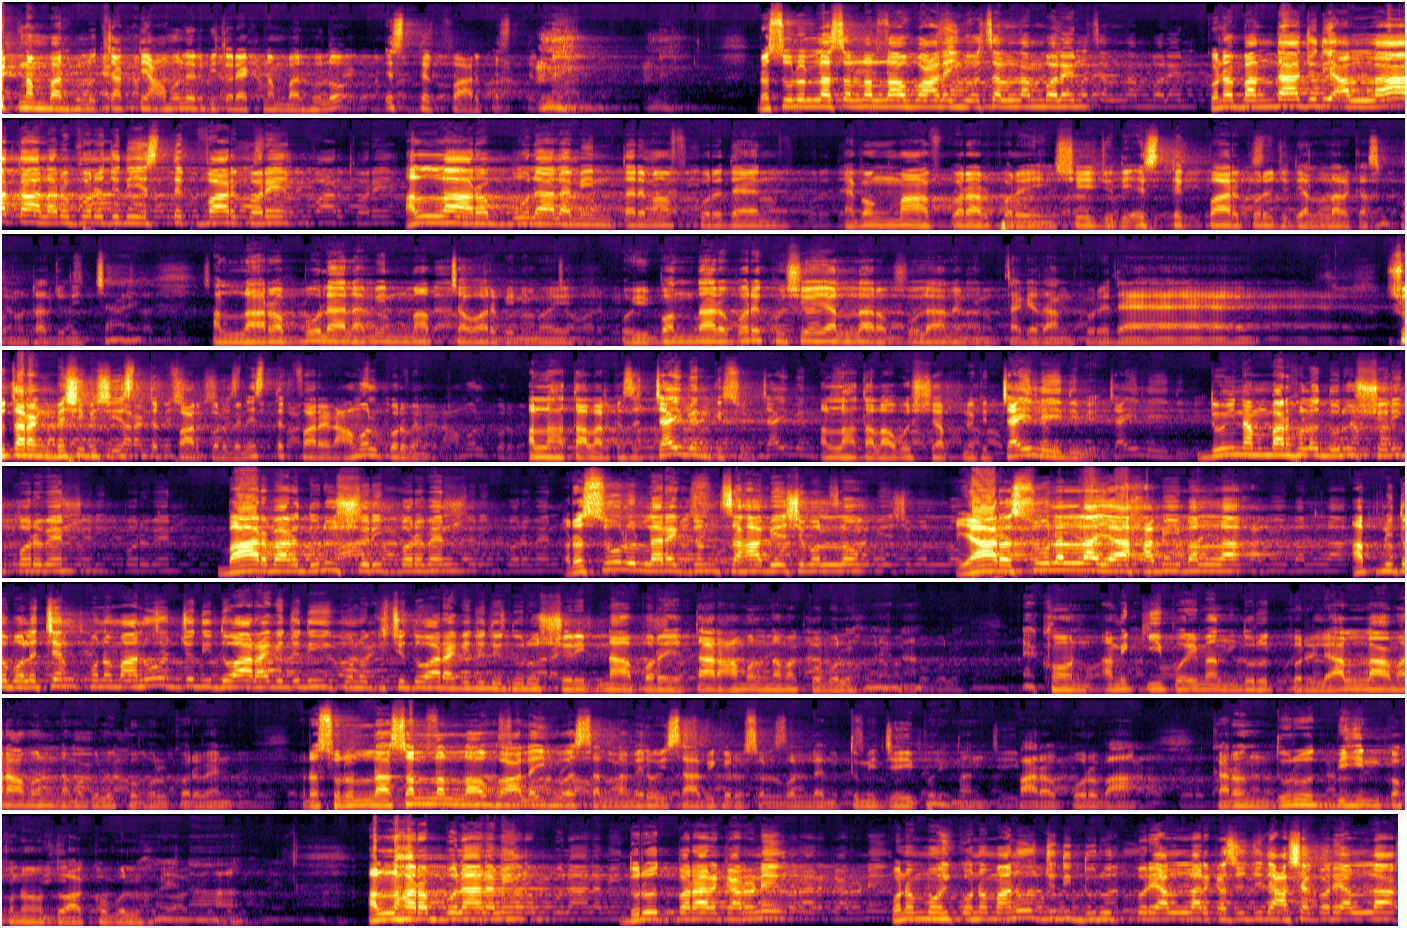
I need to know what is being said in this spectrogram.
এক নাম্বার হলো, চারটি আমলের ভিতরে এক নাম্বার হলো ইস্তেগফার করা। রাসূলুল্লাহ সাল্লাল্লাহু আলাইহি ওয়াসাল্লাম বলেন, কোন বান্দা যদি আল্লাহ তাআলার উপরে যদি ইস্তেগফার করে, আল্লাহ রব্বুল আলামিন তার মাফ করে দেন এবং মাফ করার পরে সে যদি ইস্তেগফার করে যদি আল্লাহর কাছে কোনোটা যদি চায়। আল্লাহ রব্বুল আলামিন মাফ চাওয়ার বিনিময়ে ওই বন্দার উপরে খুশি হয়ে আল্লাহ রব্বুল আলামিন তাকে দান করে দেয় সুতরাং বেশি বেশি ইস্তেগফার করবেন, ইস্তেগফারের আমল করবেন। আল্লাহ তালার কাছে চাইবেন কিছু। আল্লাহ তালা অবশ্যই আপনাকে চাইলেই দিবে। দুই নাম্বার হলো দুরুজ শরীফ পড়বেন। বারবার দুরুজ শরীফ পড়বেন। রসূলুল্লাহর একজন সাহাবি এসে বলল, ইয়া রাসূলুল্লাহ, ইয়া হাবিবাল্লাহ আপনি তো বলেছেন, কোন মানুষ যদি দোয়ার আগে যদি, কোনো কিছু দোয়ার আগে যদি দুরুজ শরীফ না পড়ে, তার আমল নামা কবুল হয় না। এখন আমি কি পরিমাণ দূরত করিলে আল্লাহ আমার আমল নামাগুলো কবুল করবেন? রসুল্লাহ সাল্লাহ আলাইসাল্লামের ওই সাহাবিকে রসুল বললেন, তুমি যেই পরিমাণ পারো পড়বা, কারণ দুরুদ বিহীন কখনো দোয়া কবুল হয় না। আল্লাহ রব্বুল আলমিন দুরুদ পড়ার কারণে কোন কোন মানুষ যদি দূরত পরে আল্লাহর কাছে যদি আশা করে, আল্লাহ,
